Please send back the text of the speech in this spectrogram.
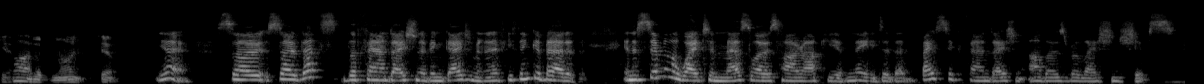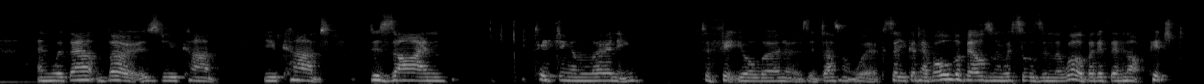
Yeah, not mine. Yeah, yeah so so that's the foundation of engagement and if you think about it in a similar way to maslow's hierarchy of needs at that basic foundation are those relationships and without those you can't you can't design teaching and learning to fit your learners it doesn't work so you could have all the bells and whistles in the world but if they're not pitched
